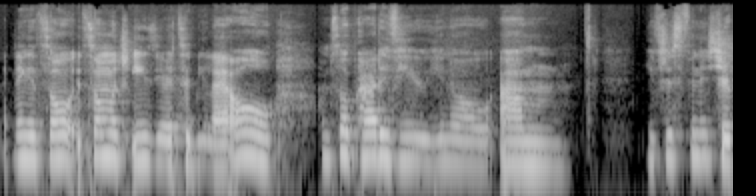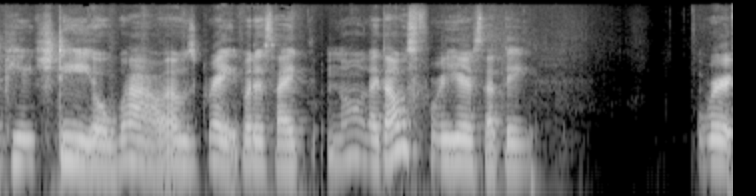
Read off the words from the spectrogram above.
i think it's so it's so much easier to be like oh i'm so proud of you you know um you've just finished your phd oh wow that was great but it's like no like that was four years that they were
